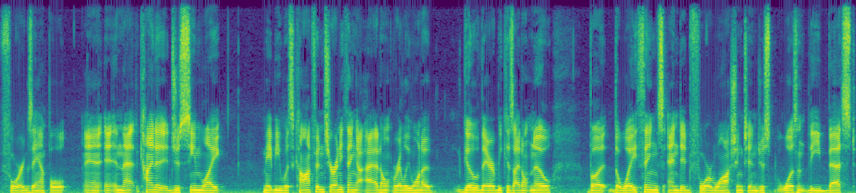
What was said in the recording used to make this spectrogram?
for example. And, and that kind of just seemed like maybe was confidence or anything. I, I don't really want to go there because I don't know. But the way things ended for Washington just wasn't the best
